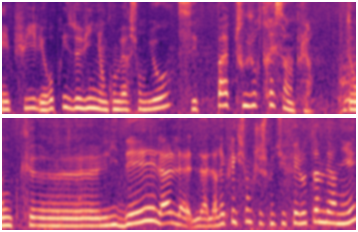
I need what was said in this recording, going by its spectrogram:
Et puis, les reprises de vignes en conversion bio, c'est pas toujours très simple. Donc, euh, l'idée, là, la, la- la réflexion que je me suis fait l'automne dernier,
